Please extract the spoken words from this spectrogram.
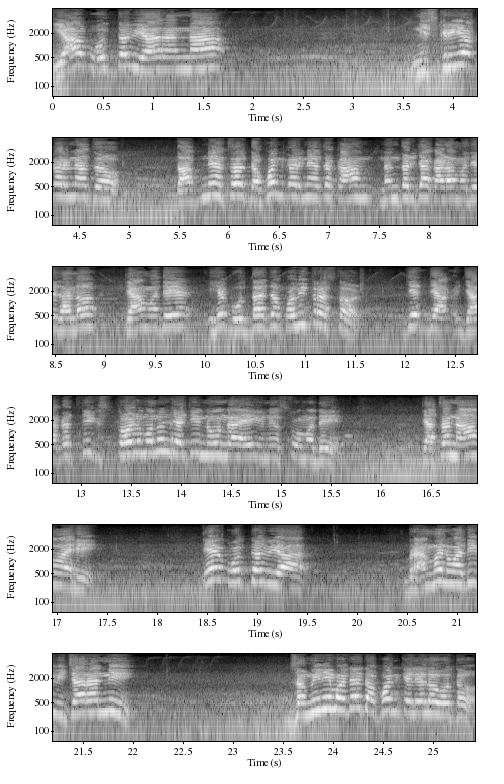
या बौद्ध विहारांना निष्क्रिय करण्याचं दाबण्याचं दफन करण्याचं काम नंतरच्या काळामध्ये झालं. त्यामध्ये हे बुद्धाचं पवित्र स्थळ जे जागतिक स्थळ म्हणून ज्याची नोंद आहे युनेस्कोमध्ये त्याचं नाव आहे. ते बौद्ध विहार ब्राह्मणवादी विचारांनी जमिनीमध्ये दफन केलेलं होतं.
